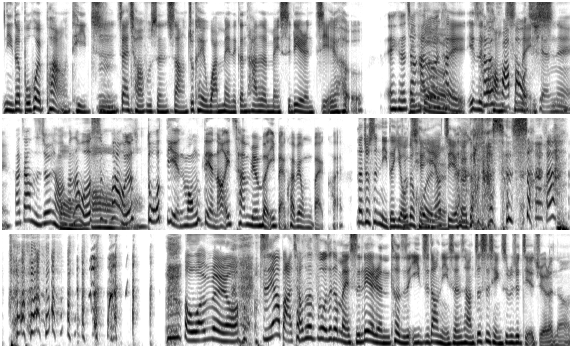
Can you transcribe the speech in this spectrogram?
你的不会胖体质、嗯、在樵夫身上，就可以完美的跟他的美食猎人结合。哎、欸，可是这样他就会他一直狂吃美食呢、欸。他这样子就想说，反正我都吃不惯，我就多点猛点，然后一餐原本一百块变五百块，那就是你的有钱也要结合到他身上。好完美哦！只要把乔瑟夫的这个美食猎人特质移植到你身上，这事情是不是就解决了呢？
